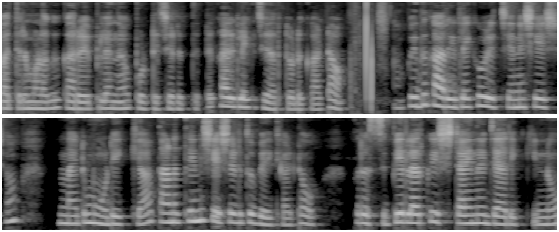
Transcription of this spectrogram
വറ്റൽമുളക് കറിവേപ്പില എന്നിവ പൊട്ടിച്ചെടുത്തിട്ട് കറിയിലേക്ക് ചേർത്ത് കൊടുക്കുക കേട്ടോ. അപ്പോൾ ഇത് കറിയിലേക്ക് ഒഴിച്ചതിന് ശേഷം നന്നായിട്ട് മൂടി വയ്ക്കുക തണുത്തതിന് ശേഷം എടുത്ത് ഉപയോഗിക്കുക കേട്ടോ. അപ്പോൾ റെസിപ്പി എല്ലാവർക്കും ഇഷ്ടമായി എന്ന് വിചാരിക്കുന്നു.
